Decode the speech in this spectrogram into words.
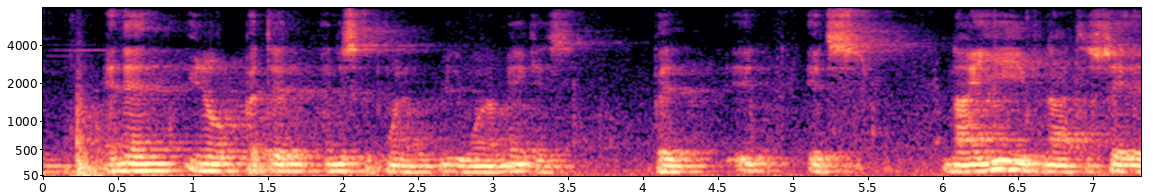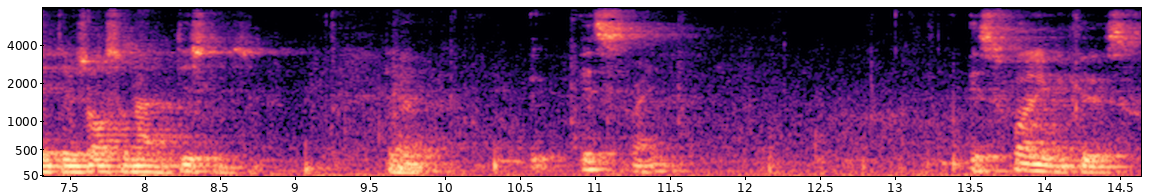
Mm-hmm. And then you know, but then, and this is the point I really want to make is, but it it's naive not to say that there's also not a distance. Yeah. It's right. It's funny because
